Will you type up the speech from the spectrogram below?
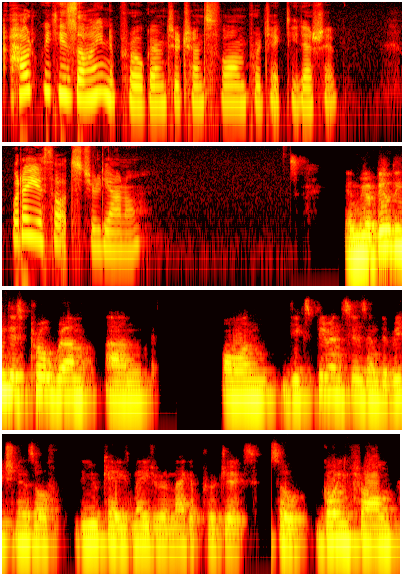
how do we design a program to transform project leadership? What are your thoughts, Juliano? And we are building this program um, on the experiences and the richness of the UK's major and mega projects. So going from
